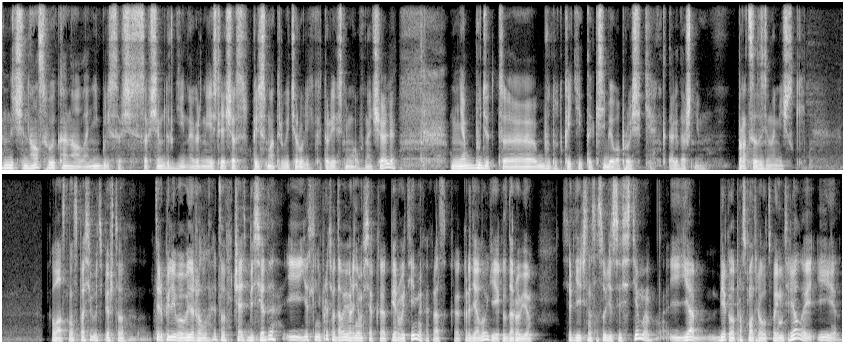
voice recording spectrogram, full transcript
начинал свой канал, они были совсем, другие. Наверное, если я сейчас пересматриваю эти ролики, которые я снимал в начале, у меня будет, э, будут какие-то к себе вопросики к тогдашним. Процесс динамический. Классно, спасибо тебе, что терпеливо выдержал эту часть беседы. И если не против, давай вернемся к первой теме, как раз к кардиологии и к здоровью сердечно-сосудистой системы. Я бегло просматривал твои материалы, и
